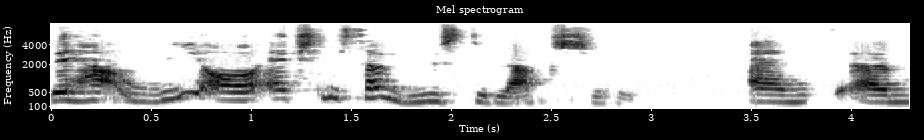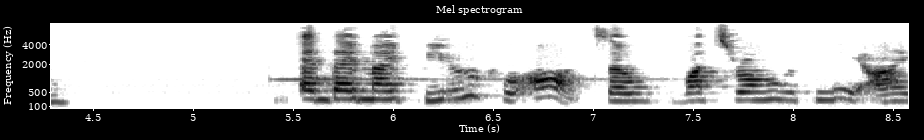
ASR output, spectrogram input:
they ha- we are actually so used to luxury. And, um, and they make beautiful art. So what's wrong with me? I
